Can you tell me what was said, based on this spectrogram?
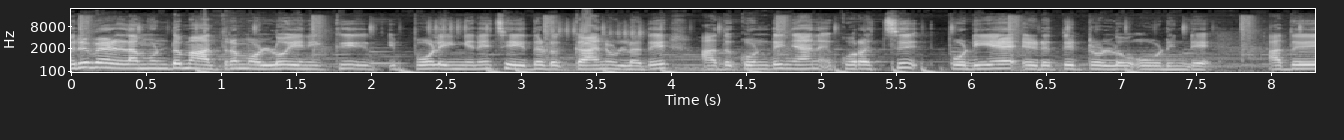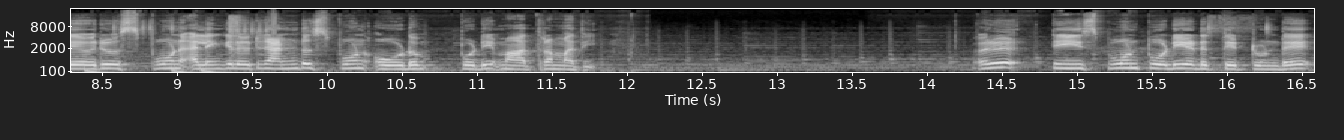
ഒരു വെള്ളമുണ്ട് മാത്രമുള്ളൂ എനിക്ക് ഇപ്പോൾ ഇങ്ങനെ ചെയ്തെടുക്കാനുള്ളത്. അതുകൊണ്ട് ഞാൻ കുറച്ച് പൊടിയെ എടുത്തിട്ടുള്ളൂ ഓടിന്റെ. അത് ഒരു സ്പൂൺ അല്ലെങ്കിൽ ഒരു രണ്ട് സ്പൂൺ ഓടും പൊടി മാത്രം മതി. ഒരു ടീസ്പൂൺ പൊടി എടുത്തിട്ടുണ്ട്.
